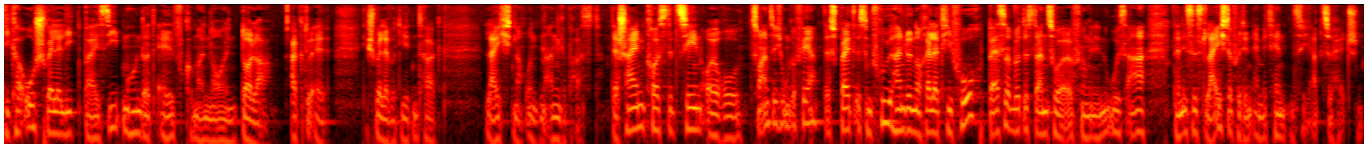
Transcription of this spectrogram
Die K.O.-Schwelle liegt bei 711,9 Dollar aktuell. Die Schwelle wird jeden Tag leicht nach unten angepasst. Der Schein kostet 10,20 Euro ungefähr. Der Spread ist im Frühhandel noch relativ hoch. Besser wird es dann zur Eröffnung in den USA. Dann ist es leichter für den Emittenten, sich abzuhatchen.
